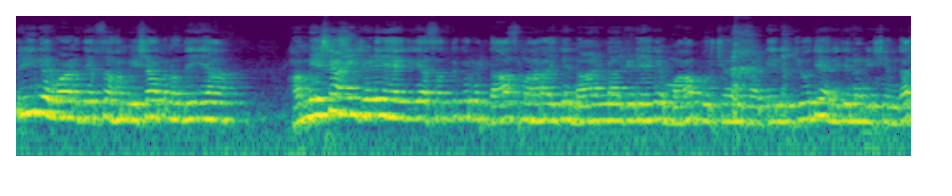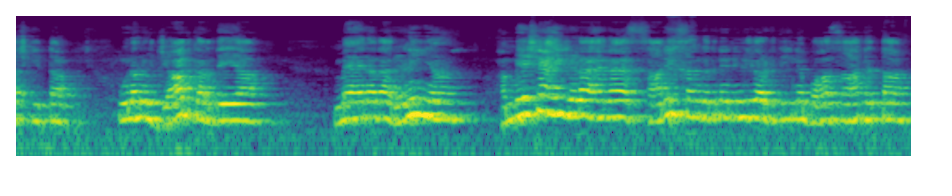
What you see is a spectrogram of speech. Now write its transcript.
ਪ੍ਰੀ ਨਿਰਵਾਣ ਦਿਵਸ ਹਮੇਸ਼ਾ ਮਨਾਉਂਦੇ ਆ। ਹਮੇਸ਼ਾ ਹੀ ਜਿਹੜੇ ਹੈਗੇ ਆ ਸਤਿਗੁਰੂ ਰਵਿਦਾਸ ਮਹਾਰਾਜ ਦੇ ਨਾਲ ਨਾਲ ਜਿਹੜੇ ਹੈਗੇ ਮਹਾਪੁਰਸ਼ਾਂ ਨੇ ਸਾਡੇ ਲਈ, ਯੋਧਿਆਂ ਨੇ ਜਿਨ੍ਹਾਂ ਨੇ ਸੰਘਰਸ਼ ਕੀਤਾ, ਉਹਨਾਂ ਨੂੰ ਯਾਦ ਕਰਦੇ ਆ। ਮੈਂ ਇਹਨਾਂ ਦਾ ਰਣੀ ਆ। ਹਮੇਸ਼ਾ ਹੀ ਜਿਹੜਾ ਹੈਗਾ ਸਾਰੀ ਸੰਗਤ ਨੇ ਨਿਊਯਾਰਕ ਦੀ ਨੇ ਬਹੁਤ ਸਾਥ ਦਿੱਤਾ।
